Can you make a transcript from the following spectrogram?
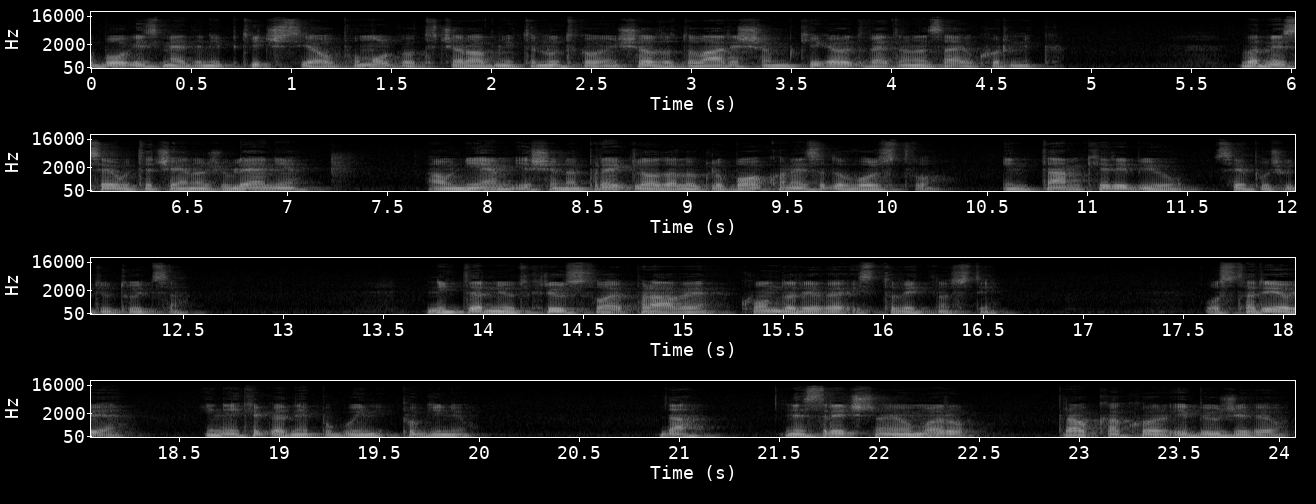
Ubogi zmedeni ptič si je opomogel od čarobnih trenutkov in šel za tovarišem, ki ga je odvedel nazaj v kurnik. Vrnil se je v tečeno življenje, a v njem je še naprej glodalo globoko nezadovoljstvo in tam, kjer je bil, se je počutil tujca. Nikdar ni odkril svoje prave, kondorjeve istovetnosti. Ostarel je in nekega dne poginil. Da, nesrečno je umrl, prav kakor je bil živel.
